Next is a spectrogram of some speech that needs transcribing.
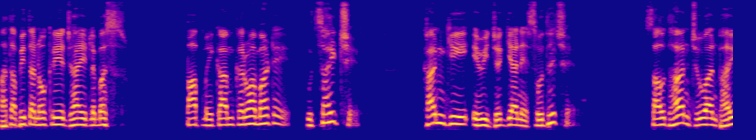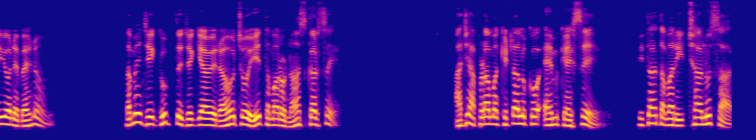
માતા પિતા નોકરીએ જાય એટલે બસ. પાપમય કામ કરવા માટે ઉત્સાહિત છે. ખાનગી એવી જગ્યાને શોધે છે. સાવધાન, જુવાન ભાઈઓ અને બહેનો. તમે જે ગુપ્ત જગ્યાએ રહો છો એ તમારો નાશ કરશે. આજે આપણામાં કેટલા લોકો એમ કહેશે, પિતા તમારી ઈચ્છા અનુસાર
